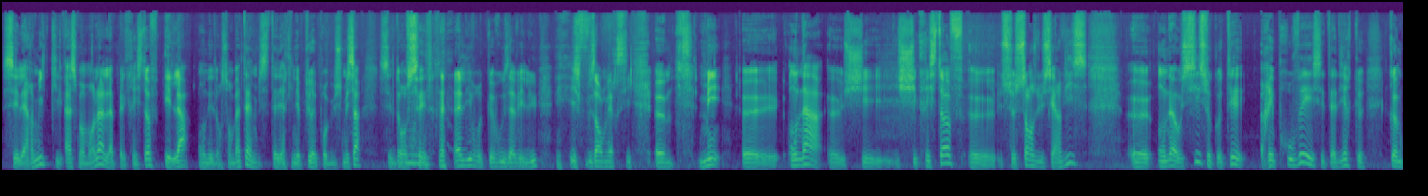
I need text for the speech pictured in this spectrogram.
c'est l'ermite qui, à ce moment-là, l'appelle Christophe. Et là, on est dans son baptême, c'est-à-dire qu'il n'est plus réprobus. Mais ça, c'est dans un livre que vous avez lu et je vous en remercie. mais euh, on a euh, chez, chez, Christophe euh, ce sens du service. on a aussi ce côté réprouvé, c'est-à-dire que comme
